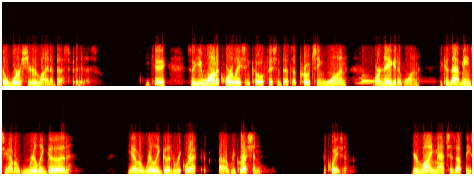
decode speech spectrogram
the worse your line of best fit is. Okay, so you want a correlation coefficient that's approaching 1 or negative 1 because that means you have a really good you have a really good regre uh, regression equation. Your line matches up these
